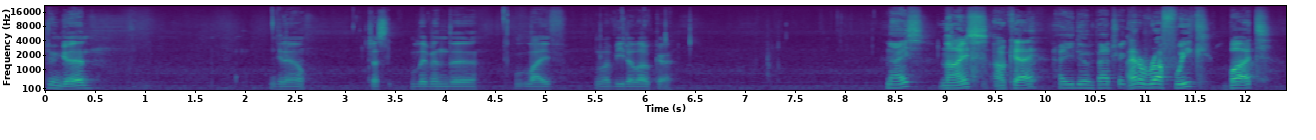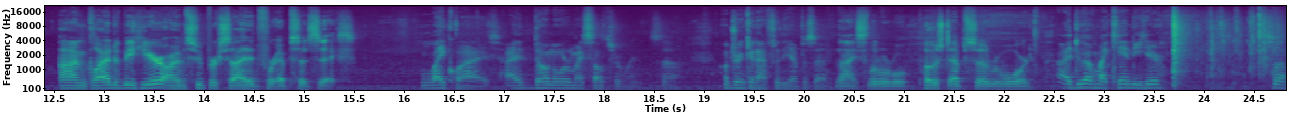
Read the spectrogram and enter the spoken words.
Doing good. You know, just living the life, la vida loca. Nice. Nice. Okay. How you doing, Patrick? I had a rough week, but I'm glad to be here. I'm super excited for episode six. Likewise. I don't know where my seltzer went, so I'll drink it after the episode. Nice little re- post-episode reward. I do have my candy here. Some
